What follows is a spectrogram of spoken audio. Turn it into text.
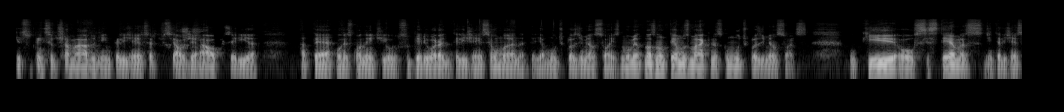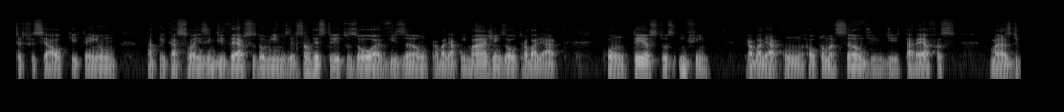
isso tem sido chamado de inteligência artificial geral, que seria até correspondente ou superior à inteligência humana, teria múltiplas dimensões. No momento, nós não temos máquinas com múltiplas dimensões. O que, ou sistemas de inteligência artificial que tenham aplicações em diversos domínios. Eles são restritos ou à visão, trabalhar com imagens, ou trabalhar com textos, enfim, trabalhar com automação de, de tarefas mas de,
